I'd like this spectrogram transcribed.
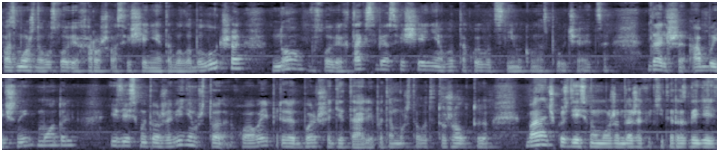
Возможно, в условиях хорошего освещения это было бы лучше, но в условиях так себе освещения вот такой вот снимок у нас получается. Дальше обычный модуль. И здесь мы тоже видим, что Huawei передает больше деталей, потому что вот эту желтую баночку, здесь мы можем даже какие-то разглядеть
